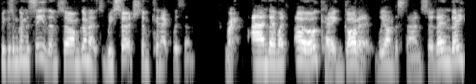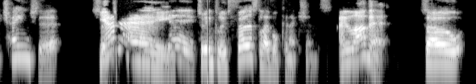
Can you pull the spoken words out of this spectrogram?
because i'm going to see them so i'm going to research them connect with them. Right. And they went oh okay got it. We understand. So then they changed it so to, yay! yay, to include first level connections. I love it. So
